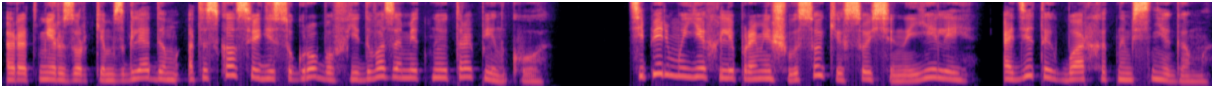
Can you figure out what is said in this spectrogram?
Ратмир зорким взглядом отыскал среди сугробов едва заметную тропинку. Теперь мы ехали промеж высоких сосен и елей, одетых бархатным снегом.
